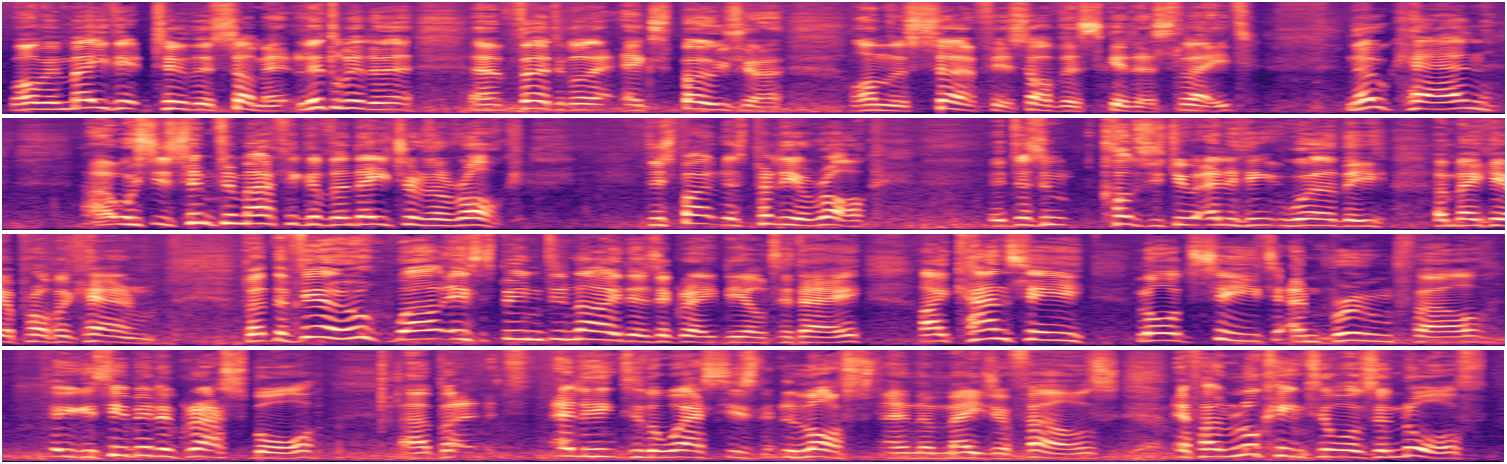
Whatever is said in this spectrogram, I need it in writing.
Well, we've made it to the summit. A little bit of uh, vertical exposure on the surface of the Skiddaw slate. No cairn, uh, which is symptomatic of the nature of the rock. Despite there's plenty of rock, it doesn't constitute anything worthy of making a proper cairn. But the view, well, it's been denied us a great deal today. I can see Lord Seat and Broomfell. You can see a bit of Grasmoor, uh, but anything to the west is lost in the major fells. If I'm looking towards the north,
